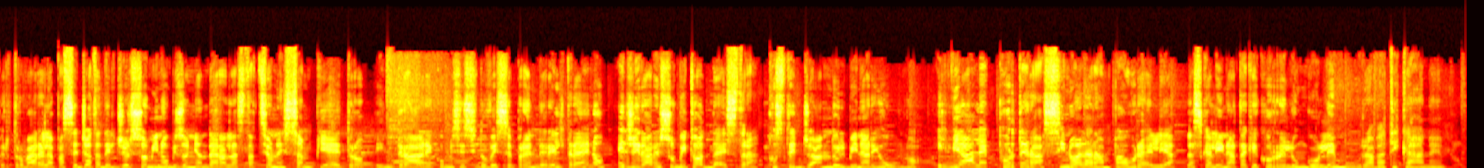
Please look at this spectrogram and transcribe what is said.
Per trovare la passeggiata del Gelsomino bisogna andare alla stazione San Pietro, entrare come se si dovesse prendere il treno e girare subito a destra, costeggiando il binario 1. Il viale porterà sino alla rampa Aurelia, la scalinata che corre lungo le mura vaticane.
